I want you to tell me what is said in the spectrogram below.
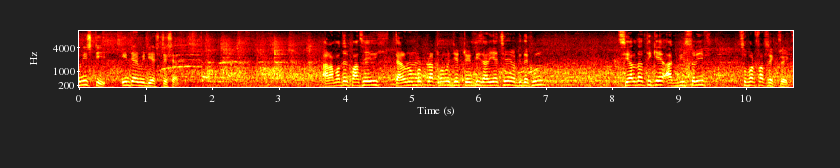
উনিশটি ইন্টারমিডিয়েট স্টেশন আর আমাদের পাশেই তেরো নম্বর প্ল্যাটফর্মে যে ট্রেনটি দাঁড়িয়ে আছে, ওটি দেখুন, শিয়ালদা থেকে আজমির শরীফ সুপারফাস্ট এক্সপ্রেস।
